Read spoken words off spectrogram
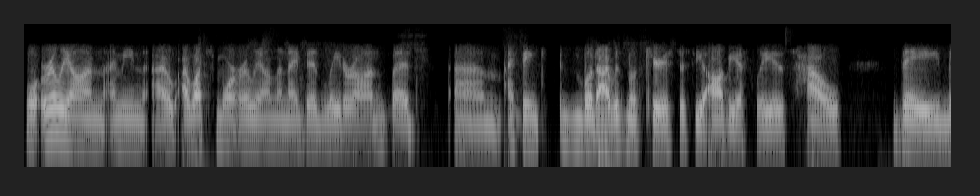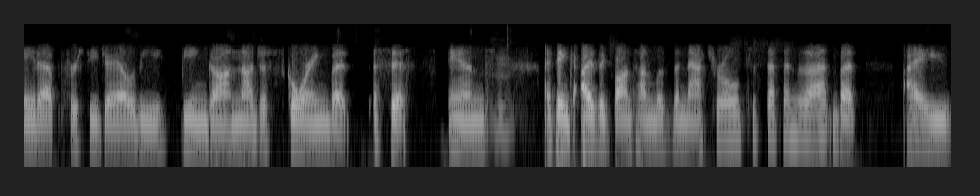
Well, early on, I mean, I, I watched more early on than I did later on, but um, I think what I was most curious to see, obviously, is how they made up for CJ CJLB being gone, not just scoring, but assists. And Mhm. I think Isaac Bonton was the natural to step into that, but I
